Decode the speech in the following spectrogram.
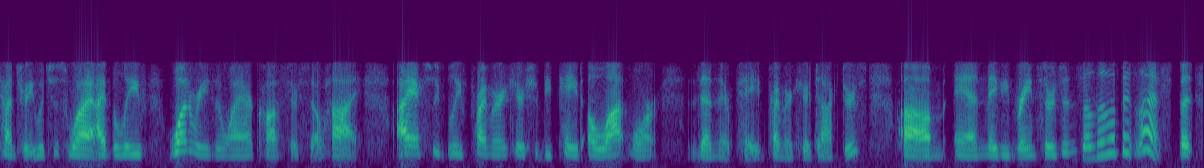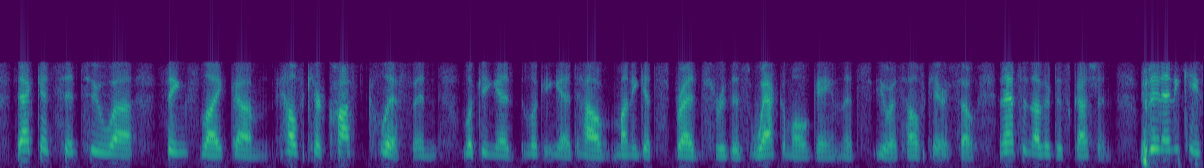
country, which is why I believe one reason why our costs are so high. I actually believe primary care should be paid a lot more than they're paid, primary care doctors, um, and maybe brain surgeons a little bit less. But that gets into uh, things like um, healthcare cost cliff and looking at looking at how money gets spread through this whack-a-mole game that's U.S. healthcare. So, and that's another discussion. But in any case,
